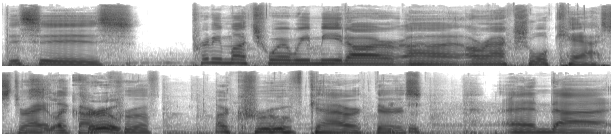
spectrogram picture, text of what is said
this is pretty much where we meet our uh, our actual cast, right? like our crew. crew of our crew of characters, and uh,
